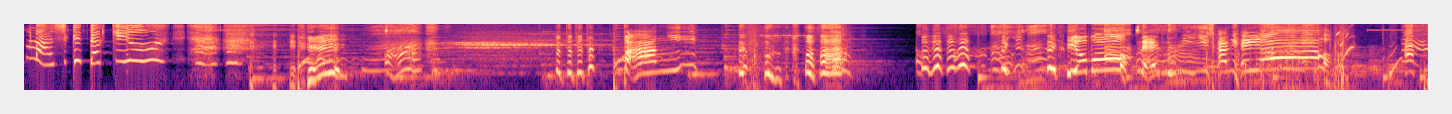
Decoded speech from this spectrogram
맛있겠다, 에? 큐. 와, 빠- 빠- 빠- 빵이? 여보, 내 눈이 이상해요. 아, 뿅!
